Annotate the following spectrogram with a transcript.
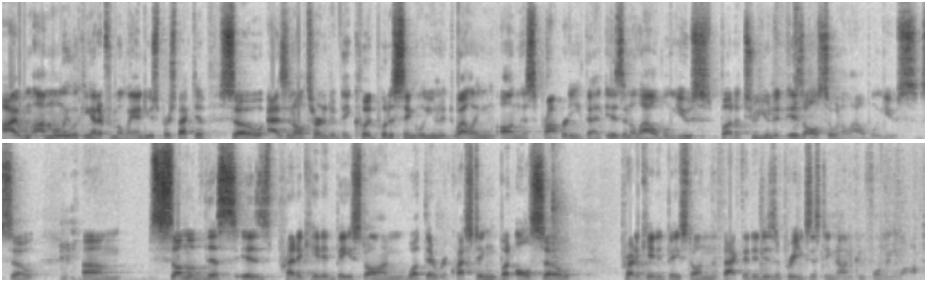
I'm, I'm only looking at it from a land use perspective. So as an alternative, they could put a single unit dwelling on this property that is an allowable use, but a two unit is also an allowable use. So, um, some of this is predicated based on what they're requesting, but also predicated based on the fact that it is a pre-existing non-conforming lot.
